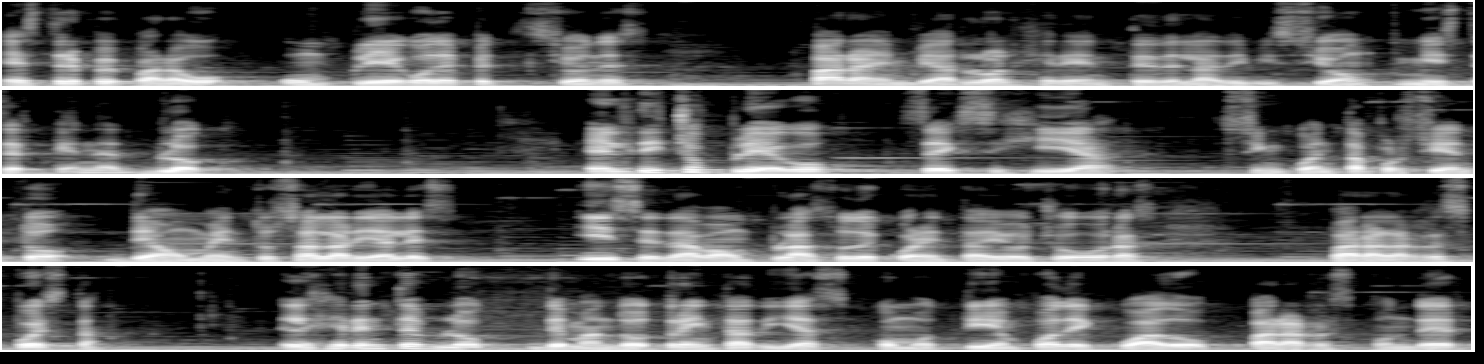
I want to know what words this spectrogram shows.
Este preparó un pliego de peticiones para enviarlo al gerente de la división, Mr. Kenneth Block. El dicho pliego se exigía 50% de aumentos salariales y se daba un plazo de 48 horas para la respuesta. El gerente Block demandó 30 días como tiempo adecuado para responder,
